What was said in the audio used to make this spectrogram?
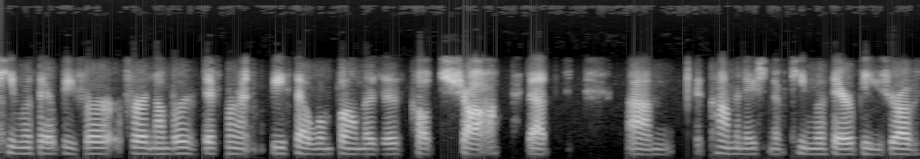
chemotherapy for, a number of different B cell lymphomas is called CHOP. That's um, a combination of chemotherapy drugs,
